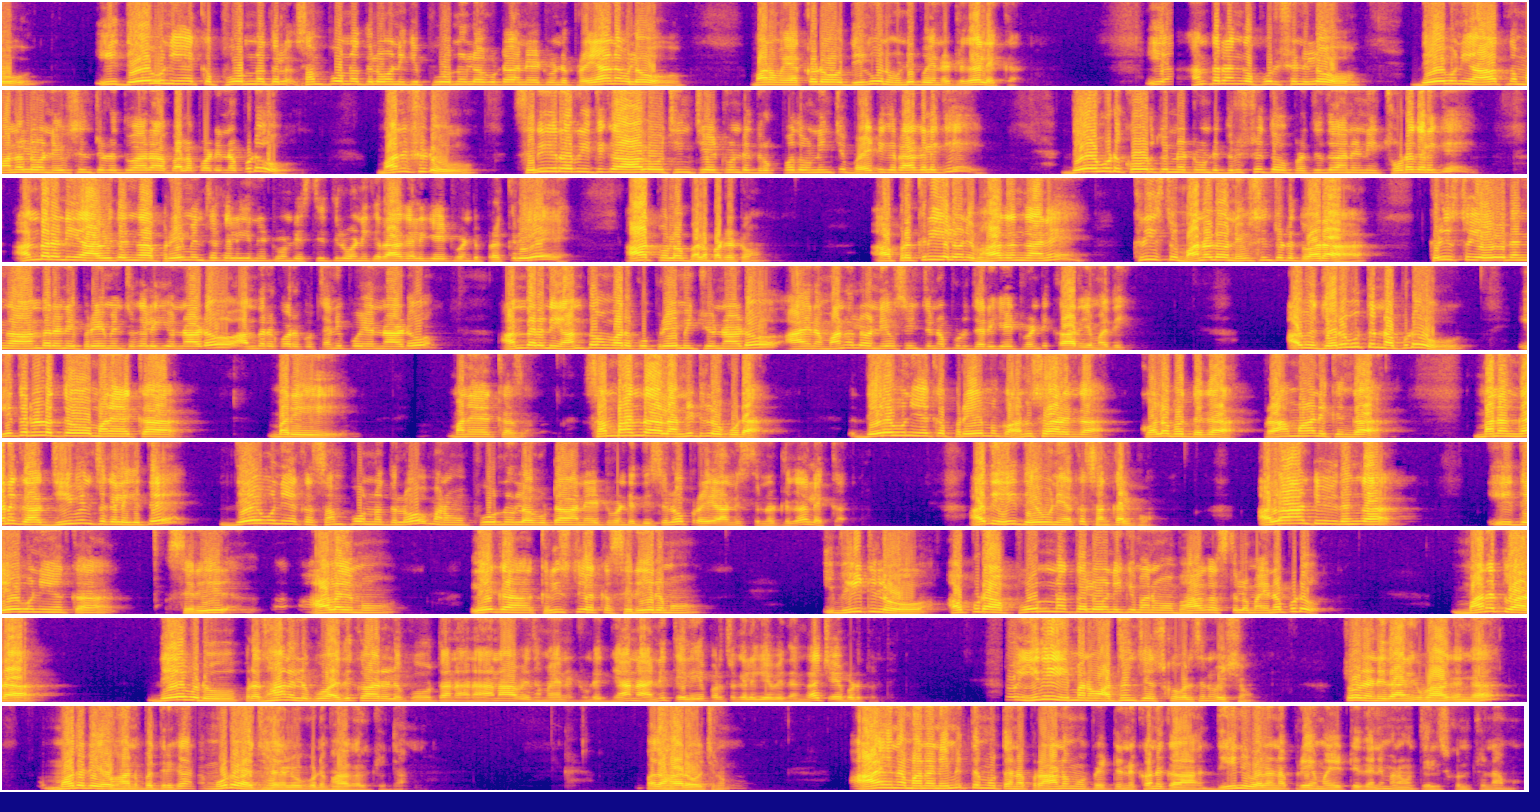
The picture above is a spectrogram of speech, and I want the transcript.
ఈ దేవుని యొక్క పూర్ణతలో సంపూర్ణతలోనికి పూర్ణులగుట అనేటువంటి ప్రయాణంలో మనం ఎక్కడో దిగువన ఉండిపోయినట్లుగా లెక్క. ఈ అంతరంగ పురుషునిలో దేవుని ఆత్మ మనలో నివసించడం ద్వారా బలపడినప్పుడు మనుషుడు శరీర రీతిగా ఆలోచించేటువంటి దృక్పథం నుంచి బయటికి రాగలిగి దేవుడు కోరుతున్నటువంటి దృష్టితో ప్రతిదానిని చూడగలిగి అందరినీ ఆ విధంగా ప్రేమించగలిగినటువంటి స్థితిలోనికి రాగలిగేటువంటి ప్రక్రియే ఆత్మలో బలపడటం. ఆ ప్రక్రియలోని భాగంగానే క్రీస్తు మనలో నివసించడం ద్వారా క్రీస్తు ఏ విధంగా అందరినీ ప్రేమించగలిగి ఉన్నాడో అందరి కొరకు చనిపోయి ఉన్నాడో అందరినీ అంతం వరకు ప్రేమించి ఉన్నాడో ఆయన మనలో నివసించినప్పుడు జరిగేటువంటి కార్యం అది. అవి జరుగుతున్నప్పుడు ఇతరులతో మన యొక్క మరి మన యొక్క సంబంధాలన్నిటిలో కూడా దేవుని యొక్క ప్రేమకు అనుసారంగా కొలబద్దగా ప్రామాణికంగా మనం గనక జీవించగలిగితే దేవుని యొక్క సంపూర్ణతలో మనము పూర్ణులగుట అనేటువంటి దిశలో ప్రయాణిస్తున్నట్లుగా లెక్క. అది దేవుని యొక్క సంకల్పం. అలాంటి విధంగా ఈ దేవుని యొక్క శరీర ఆలయము లేక క్రీస్తు యొక్క శరీరము వీటిలో అప్పుడు ఆ పూర్ణతలోనికి మనము భాగస్థులమైనప్పుడు మన ద్వారా దేవుడు ప్రధానులకు అధికారులకు తన నానా విధమైనటువంటి జ్ఞానాన్ని తెలియపరచగలిగే విధంగా చేయబడుతుంది. సో ఇది మనం అర్థం చేసుకోవలసిన విషయం. చూడండి దానికి భాగంగా మొదటి వ్యవహాన పత్రిక మూడో అధ్యాయంలో కొన్ని భాగాలు చూద్దాం. పదహారో వచనం. ఆయన మన నిమిత్తము తన ప్రాణము పెట్టిన కనుక దీని వలన ప్రేమ ఎట్టిదని మనం తెలుసుకుంటున్నాము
